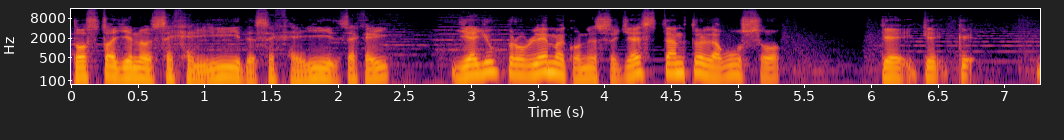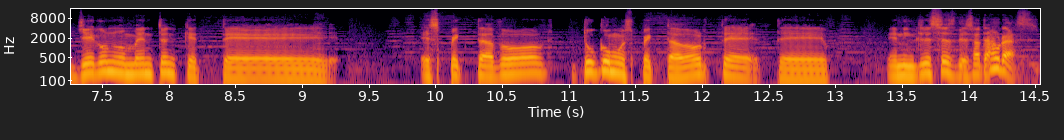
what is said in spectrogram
todo está lleno de CGI, de CGI, de CGI. Y hay un problema con eso. Ya es tanto el abuso que, que, que llega un momento en que te espectador, tú como espectador te, te en inglés es de saturas.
